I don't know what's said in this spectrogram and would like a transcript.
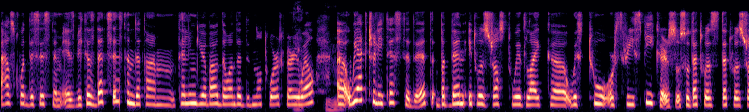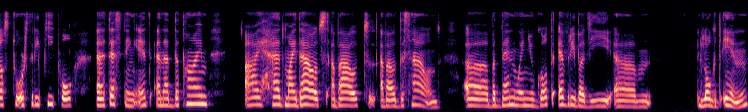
ask what the system is because that system that I'm telling you about, the one that did not work very yeah. well, mm-hmm. uh, we actually tested it, but then it was just with like uh, with two or three speakers. So that was that was just two or three people uh, testing it, and at the time I had my doubts about about the sound. Uh, but then when you got everybody um, logged in,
